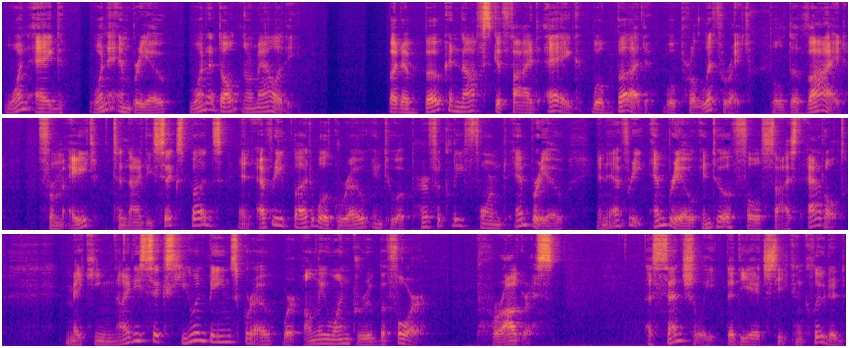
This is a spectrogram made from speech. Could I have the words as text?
One egg, one embryo, one adult normality. But a Bokanovskified egg will bud, will proliferate, will divide from 8 to 96 buds, and every bud will grow into a perfectly formed embryo, and every embryo into a full sized adult, making 96 human beings grow where only one grew before. Progress. Essentially, the DHC concluded,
